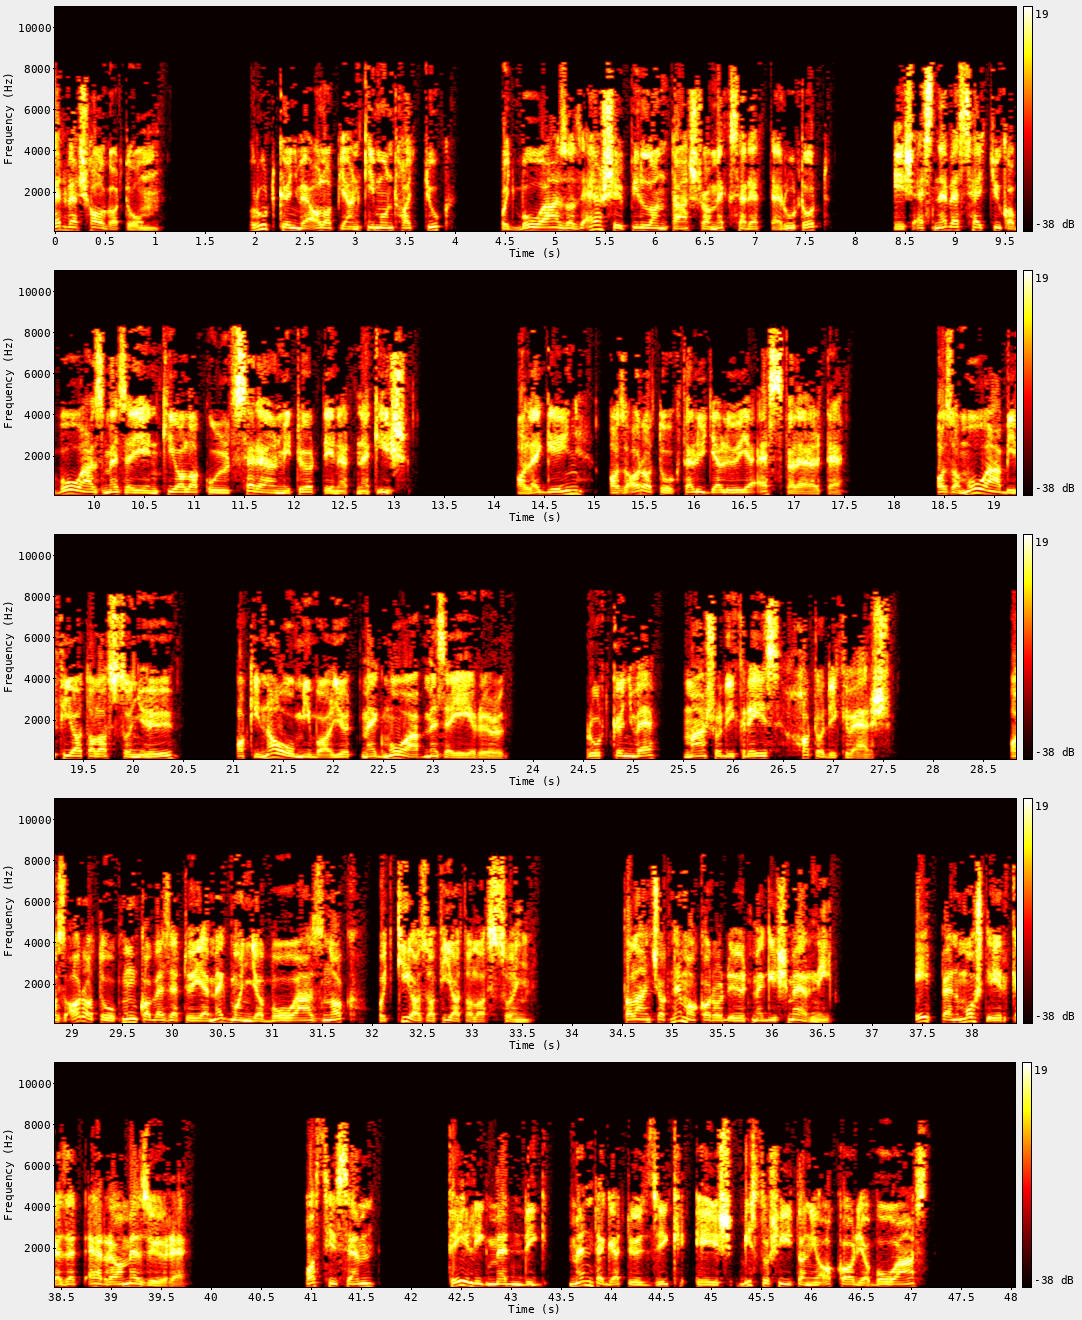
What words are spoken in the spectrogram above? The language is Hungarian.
Kedves hallgatóm! Rut könyve alapján kimondhatjuk, hogy Boáz az első pillantásra megszerette Rutot, és ezt nevezhetjük a Boáz mezején kialakult szerelmi történetnek is. A legény, az aratók felügyelője ezt felelte. Az a Moábi fiatalasszony ő, aki Naomival jött meg Moab mezejéről. Rut könyve, második rész, hatodik vers. Az aratók munkavezetője megmondja Boáznak, hogy ki az a fiatalasszony. Talán csak nem akarod őt megismerni. Éppen most érkezett erre a mezőre. Azt hiszem, félig meddig mentegetődzik és biztosítani akarja Boázt,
